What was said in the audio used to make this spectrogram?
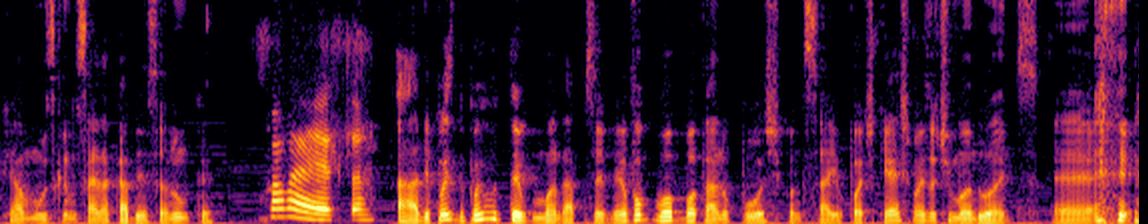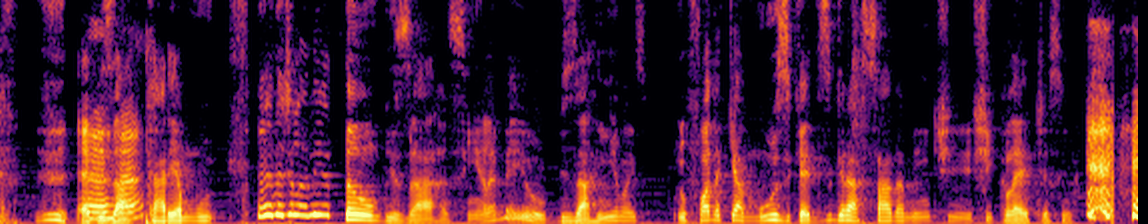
que a música não sai da cabeça nunca. Qual é essa? Ah, depois, depois eu vou ter que mandar pra você ver. Eu vou, vou botar no post quando sair o podcast, mas eu te mando antes. É, é Aham. bizarro. Cara, e a mu... Na verdade, ela nem é tão bizarra assim. Ela é meio bizarrinha, mas o foda é que a música é desgraçadamente chiclete, assim.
